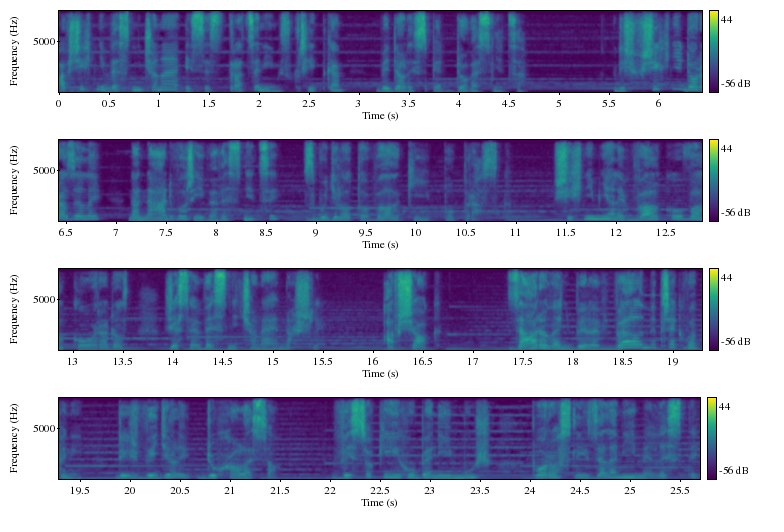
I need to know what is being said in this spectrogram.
a všichni vesničané i se ztraceným skřítkem vydali zpět do vesnice. Když všichni dorazili na nádvoří ve vesnici, vzbudilo to velký poprask. Všichni měli velkou, velkou radost, že se vesničané našli. Avšak zároveň byli velmi překvapení, když viděli ducha lesa. Vysoký hubený muž, porostlý zelenými listy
